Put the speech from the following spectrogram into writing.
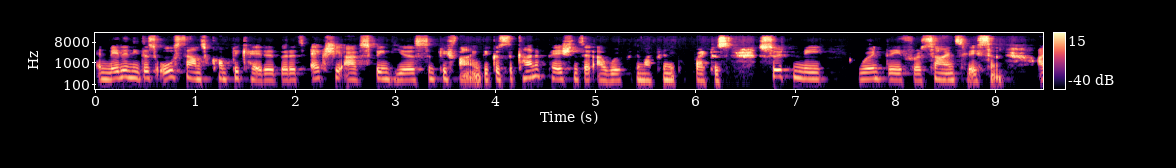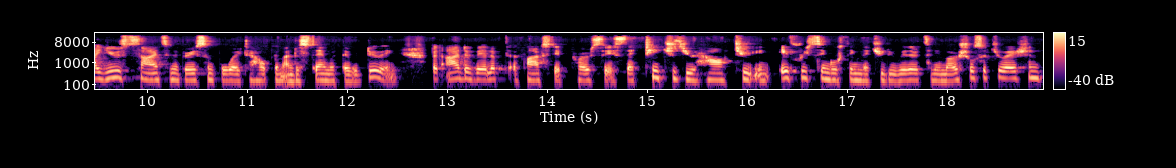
And Melanie, this all sounds complicated, but it's actually, I've spent years simplifying because the kind of patients that I work with in my clinical practice certainly weren't there for a science lesson. I used science in a very simple way to help them understand what they were doing. But I developed a five step process that teaches you how to, in every single thing that you do, whether it's an emotional situation,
